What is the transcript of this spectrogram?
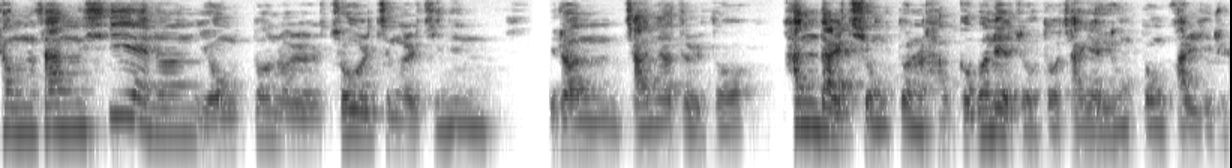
평상시에는 용돈을 조울증을 지닌 이런 자녀들도 한 달치 용돈을 한꺼번에 줘도 자기가 용돈 관리를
